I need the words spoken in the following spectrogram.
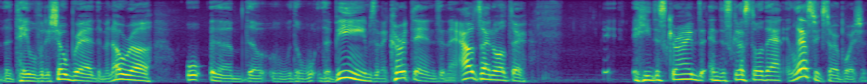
the table for the showbread, the menorah, the, uh, the the the beams and the curtains and the outside altar. He described and discussed all that in last week's Torah portion.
